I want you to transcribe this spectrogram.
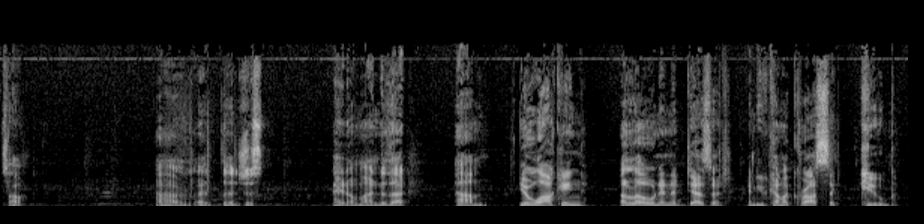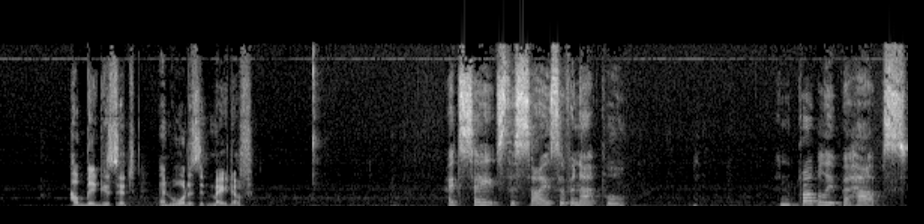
So, uh, let, let's just pay no mind to that. Um, you're walking alone in a desert, and you come across a cube. How big is it, and what is it made of? I'd say it's the size of an apple. And probably perhaps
